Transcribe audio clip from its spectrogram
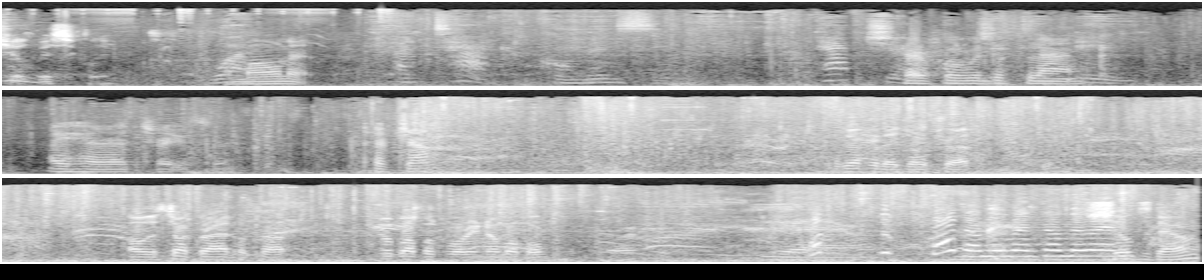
shield basically. I'm on it. Attack commencing. Capture Careful with the objective flank. I hear a tracer. Have jump. Watch out for that junk trap. Oh, the Junkrat, trap. No bubble for you, no bubble. Yeah. Tell me when, tell me when. Shield's down.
